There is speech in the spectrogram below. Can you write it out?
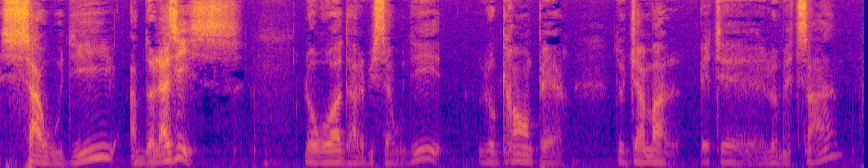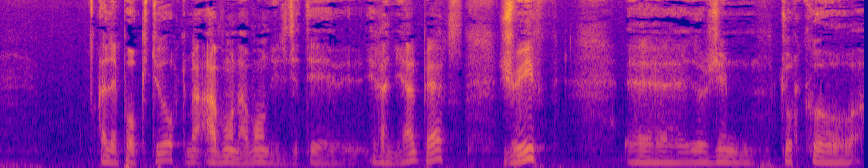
Saoudite, Abdelaziz. Le roi d'Arabie Saoudite, le grand-père de Jamal était le médecin, à l'époque turque, mais avant, avant, ils étaient iraniens, perses, juifs, euh, d'origine turco-perse.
